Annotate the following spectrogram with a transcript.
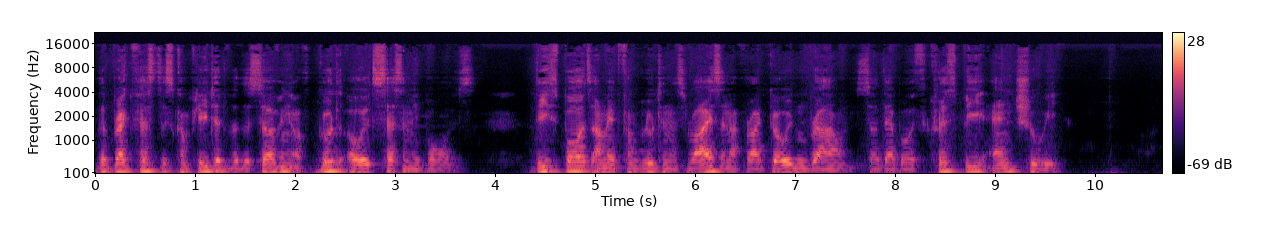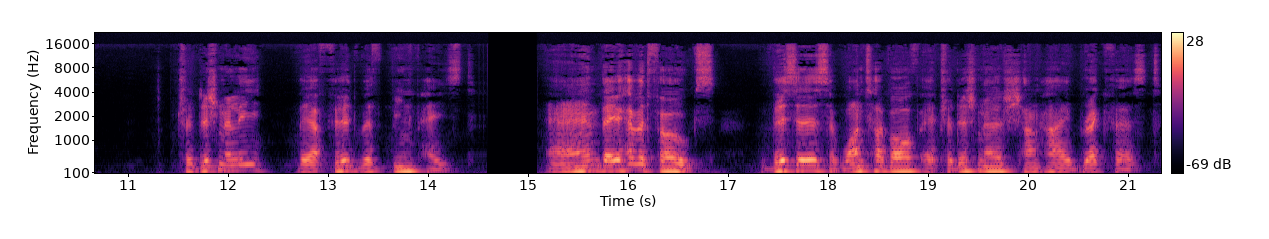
the breakfast is completed with a serving of good old sesame balls. These balls are made from glutinous rice and are fried golden brown, so they're both crispy and chewy. Traditionally, they are filled with bean paste. And there you have it folks. This is one type of a traditional Shanghai breakfast.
